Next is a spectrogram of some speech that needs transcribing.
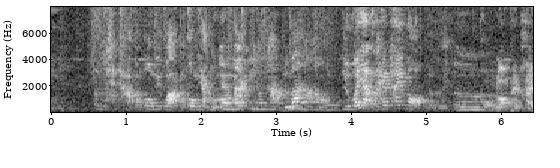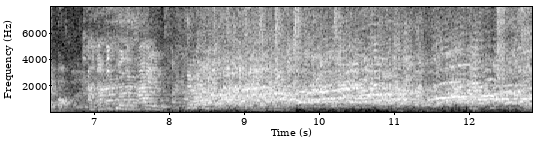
ดี เออให้ถามน้องโอมดีกว่าน้องโอมอยากน้องรู้โอแบมบไหนว่ามีคำถามหรือเปล่าหรือว่าอยากจะให้ไพ่บอกเลยเออผมลองให้ไพ่บอกมาเลย อะงั้นไปคุยกับไพ่เลยลูกมาโอ้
